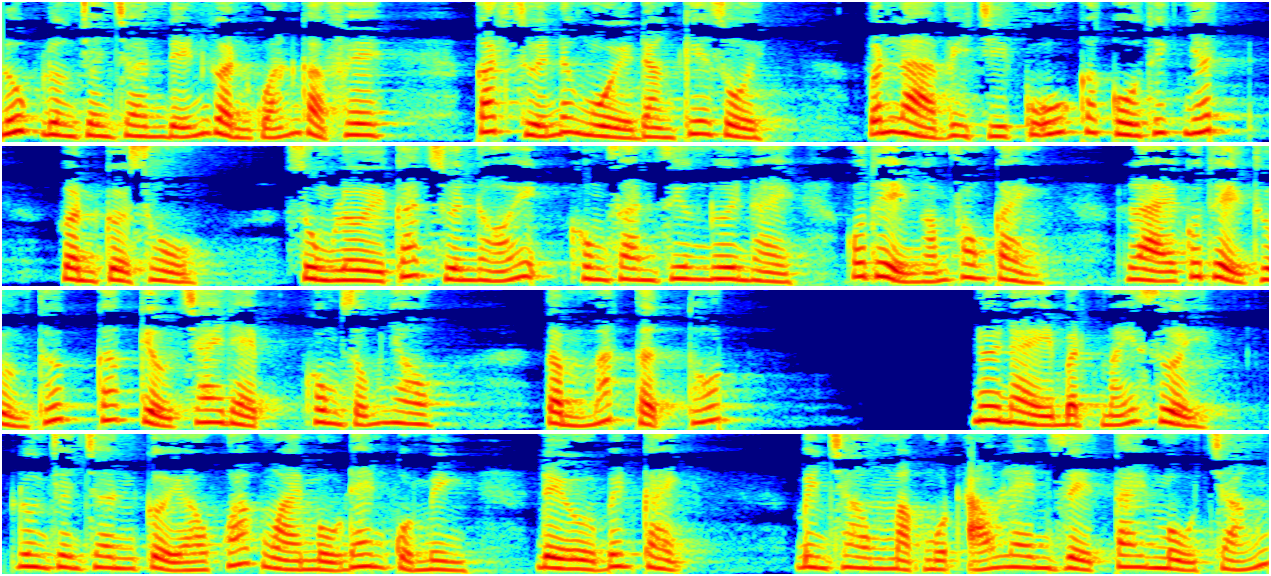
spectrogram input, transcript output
Lúc Lương chân chân đến gần quán cà phê, Cát Xuyến đang ngồi đằng kia rồi, vẫn là vị trí cũ các cô thích nhất, gần cửa sổ. Dùng lời Cát Xuyến nói, không gian riêng nơi này có thể ngắm phong cảnh, lại có thể thưởng thức các kiểu trai đẹp không giống nhau. Tầm mắt thật tốt. Nơi này bật máy sưởi, Lương chân chân cởi áo khoác ngoài màu đen của mình để ở bên cạnh. Bên trong mặc một áo len dệt tay màu trắng,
